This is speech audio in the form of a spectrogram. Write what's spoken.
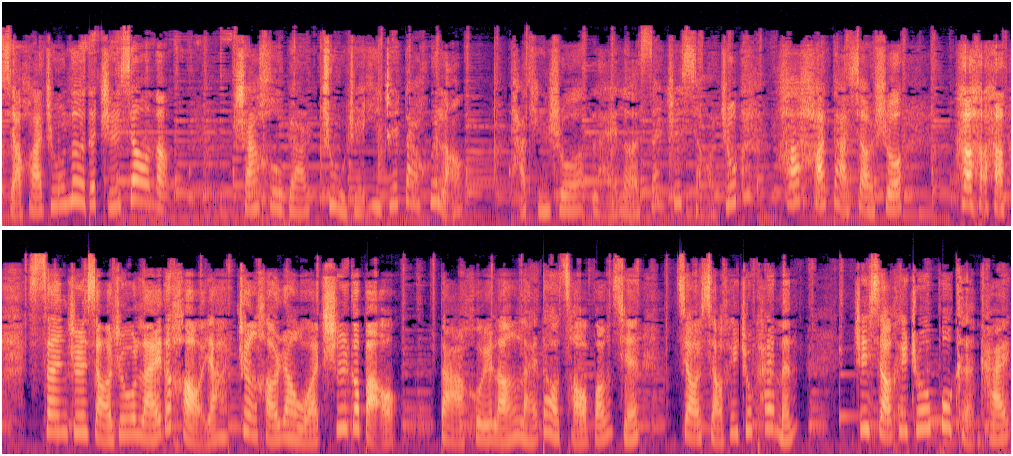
小花猪乐得直笑呢。山后边住着一只大灰狼，他听说来了三只小猪，哈哈大笑说：“哈哈哈，三只小猪来得好呀，正好让我吃个饱。”大灰狼来到草房前，叫小黑猪开门，这小黑猪不肯开，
